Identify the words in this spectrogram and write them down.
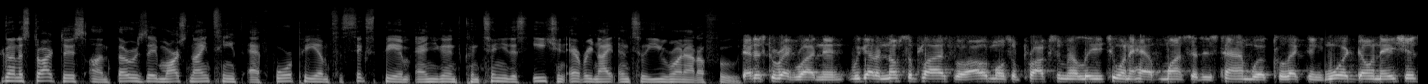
We're going to start this on Thursday, March 19th at 4 p.m. to 6 p.m., and you're going to continue this each and every night until you run out of food. That is correct, Rodney. We got enough supplies for almost approximately two and a half months at this time. We're collecting more donations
